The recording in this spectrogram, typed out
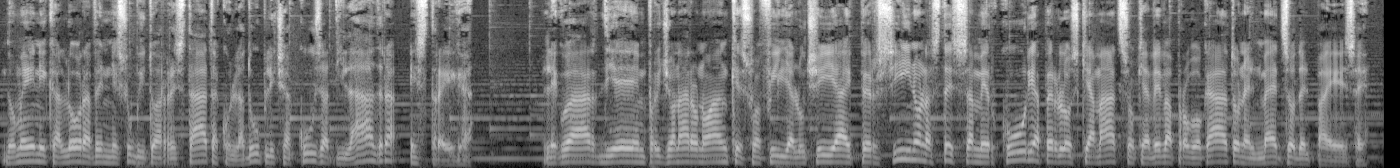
Domenica allora venne subito arrestata con la duplice accusa di ladra e strega. Le guardie imprigionarono anche sua figlia Lucia e persino la stessa Mercuria per lo schiamazzo che aveva provocato nel mezzo del paese.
